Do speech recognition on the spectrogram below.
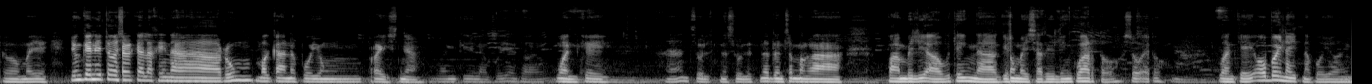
So, may... Yung ganito, sir, kalaki na room, magkano po yung price niya? 1K lang po yan. Sa, 1K. Ayan, sulit na sulit na doon sa mga family outing na gusto may sariling kwarto. So, ito, 1K. Overnight na po yon.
